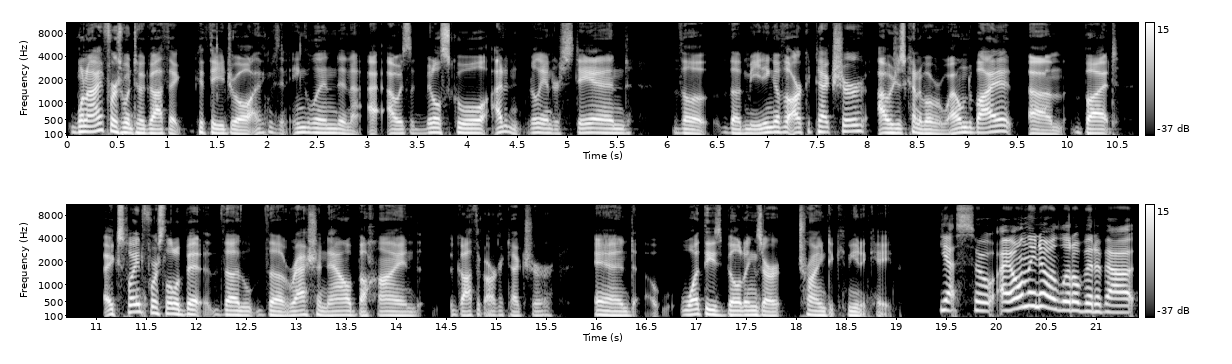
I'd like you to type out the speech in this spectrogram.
When I first went to a Gothic cathedral, I think it was in England, and I, I was in middle school. I didn't really understand the the meaning of the architecture. I was just kind of overwhelmed by it. Um, but explain for us a little bit the the rationale behind Gothic architecture and what these buildings are trying to communicate. Yes, so I only know a little bit about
